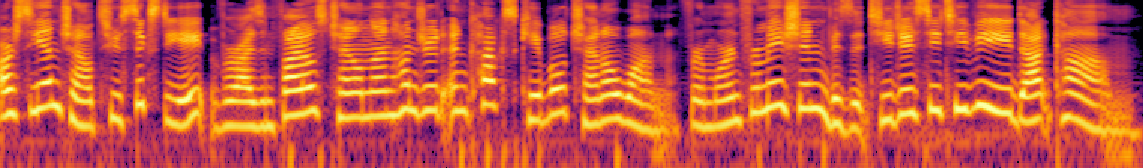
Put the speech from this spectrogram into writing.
RCN Channel 268, Verizon Fios Channel 900, and Cox Cable Channel 1. For more information, visit tjctv.com.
